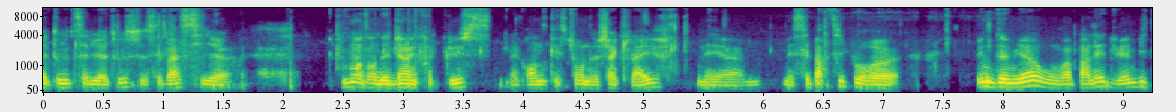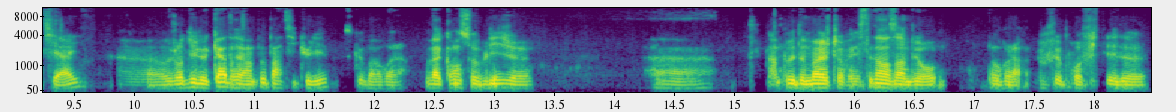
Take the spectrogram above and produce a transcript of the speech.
à toutes, salut à tous. Je ne sais pas si euh, vous m'entendez bien une fois de plus, la grande question de chaque live, mais, euh, c'est parti pour euh, une demi-heure où on va parler du MBTI. Aujourd'hui, le cadre est un peu particulier parce que bah, voilà, vacances oblige. un peu dommage de rester dans un bureau. Donc voilà, je vous fais profiter de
